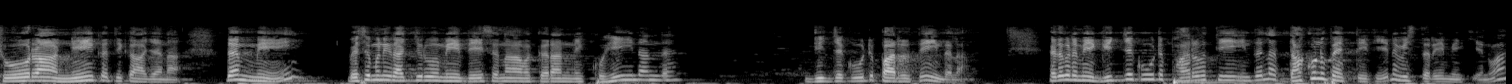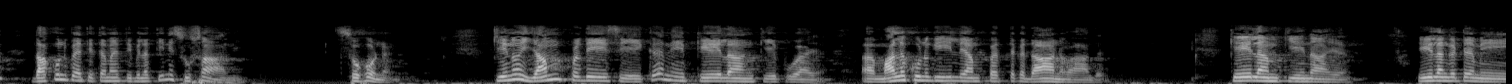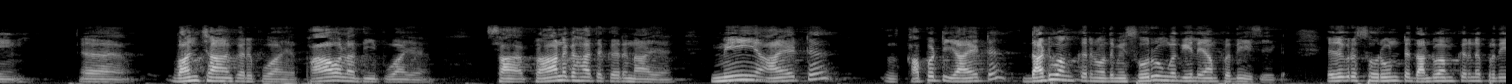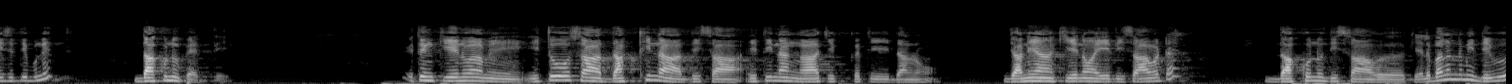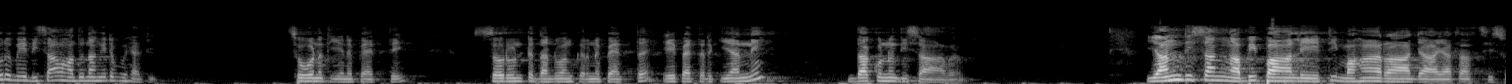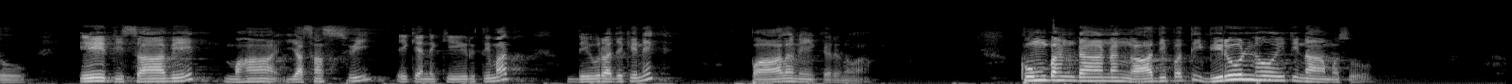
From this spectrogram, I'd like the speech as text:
චෝරා නේකතිකා ජන දැන් මේ වෙසමුනි රජුරුව මේ දේශනාව කරන්නේ කොහේ ඉඳන්ද? ගිජ්ජකූට පර්වතයේ ඉඳලා. එතකොට මේ ගිජ්ජකූට පර්වතයේ ඉඳලා දකුණු පැත්තේ තියෙන විස්තරය මේ කියනවා. දකුණු පැත්තේ තමයි තිබිලා තියෙන්නේ සුසානි. සොහොන. කියනවා යම් ප්‍රදේශයක මේ කේලාං කියපු අය මලකුණු ගිහිල්ලා යම් පැත්තක දානවාද? කේලම් කියන අය ඊළඟට මේ වංචා කරපු අය පාවලා දීපු අය ප්‍රාණඝාත කරන අය මේ අයට කපටි අයට දඬුවම් කරනවද මේ සොරුන්ව ගිහලා යම් ප්‍රදේශයක? එතකොට සොරුන්ට දඬුවම් කරන ප්‍රදේශෙ තිබුණෙත් දකුණු පැත්තේ. ඉතින් කියනවා මේ ඊතෝසා දක්ඛිනා දිසා ඉතිනං ආචික්කති දනෝ. ජනයා කියනවා මේ දිශාවට දකුණු දිශාව කියලා. බලන්න මේ දෙවිවරු මේ දිශාව හඳුනන් හිටපු හැටි. සෝන තියෙන පැත්තේ සොරුන්ට දඬුවම් කරන පැත්ත. ඒ පැත්තට කියන්නේ දකුණු දිශාව. යන් දිසං අபிපාලේති මහරජා යසස්සිසෝ ඒ දිසාවේ මහා යසස්වි ඒ කියන්නේ කීර්තිමත් දෙව් රජ කෙනෙක් පාලනය කරනවා. කුම්බණ්ඩානං ආදිපති විරුල්හෝ इति නාමසෝ.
